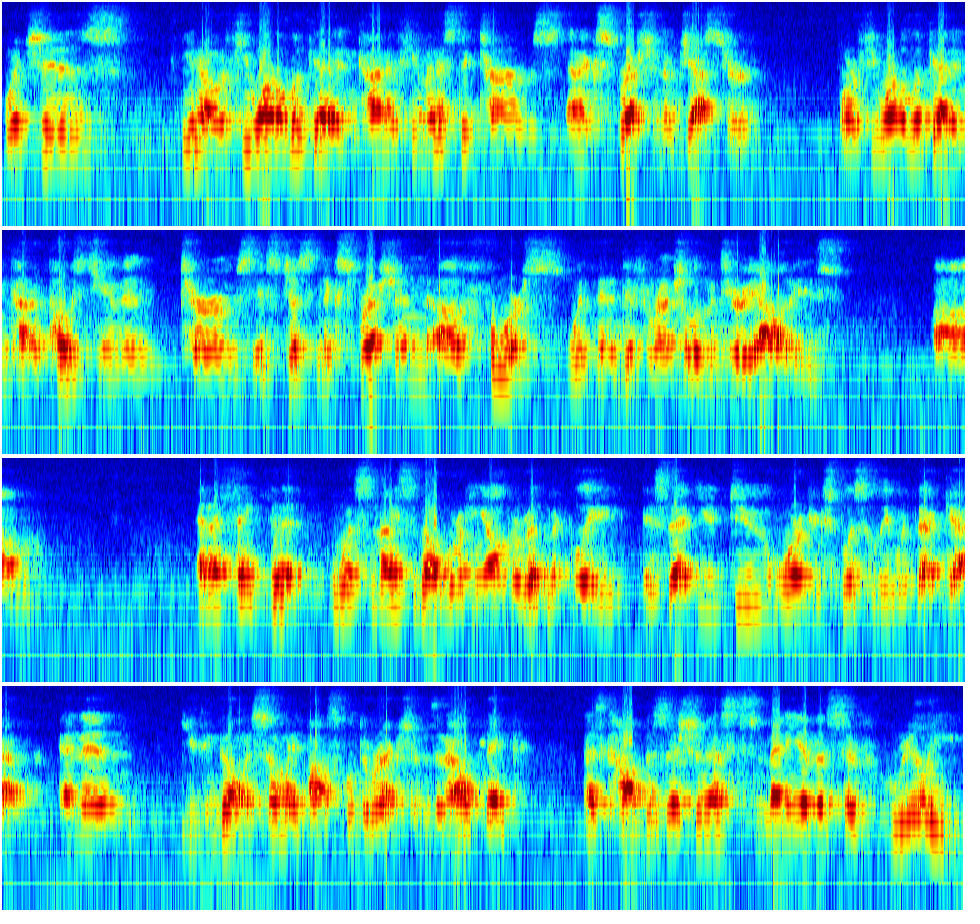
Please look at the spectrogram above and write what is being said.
which is, you know, if you want to look at it in kind of humanistic terms, an expression of gesture. Or if you want to look at it in kind of post-human terms, it's just an expression of force within a differential of materialities. Um, and I think that what's nice about working algorithmically is that you do work explicitly with that gap. And can go in so many possible directions. And I don't think, as compositionists, many of us have really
